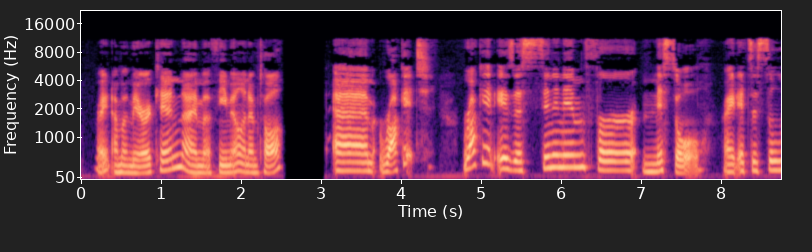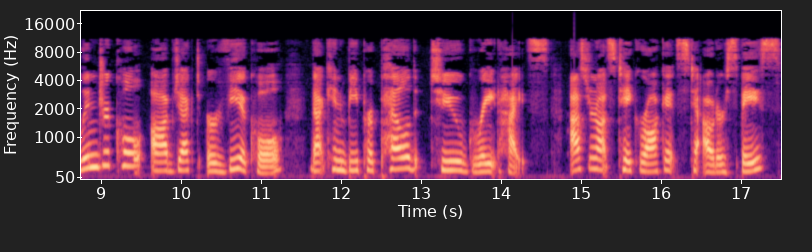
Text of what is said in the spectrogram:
right? I'm American. I'm a female and I'm tall. Um, rocket. Rocket is a synonym for missile, right? It's a cylindrical object or vehicle that can be propelled to great heights. Astronauts take rockets to outer space.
